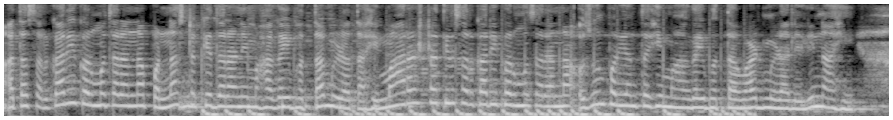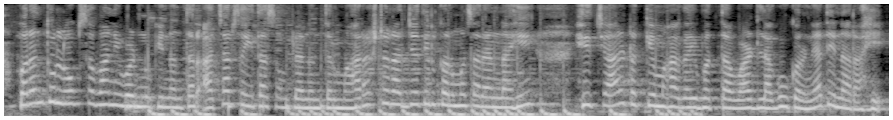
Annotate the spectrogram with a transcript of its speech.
आता सरकारी कर्मचाऱ्यांना पन्नास टक्के दराने महागाई भत्ता मिळत आहे. महाराष्ट्रातील सरकारी कर्मचाऱ्यांना अजूनपर्यंत ही महागाई भत्ता वाढ मिळालेली नाही. परंतु लोकसभा निवडणुकीनंतर आचारसंहिता संपल्यानंतर महाराष्ट्र राज्यातील कर्मचाऱ्यांनाही ही चार टक्के महागाई भत्ता वाढ लागू करण्यात येणार आहे.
